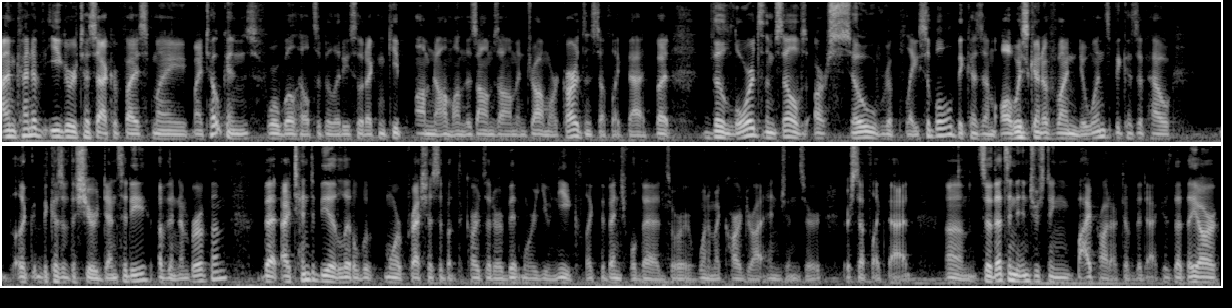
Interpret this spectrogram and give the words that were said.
I'm kind of eager to sacrifice my my tokens for Wilhelt's ability so that I can keep Om Nom on the Zom Zom and draw more cards and stuff like that. But the lords themselves are so replaceable because I'm always going to find new ones because of how like because of the sheer density of the number of them that I tend to be a little bit more precious about the cards that are a bit more unique, like the Vengeful Deads or one of my card draw engines or or stuff like that. Um, so that's an interesting byproduct of the deck is that they are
